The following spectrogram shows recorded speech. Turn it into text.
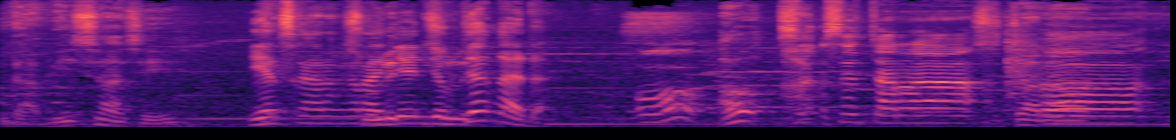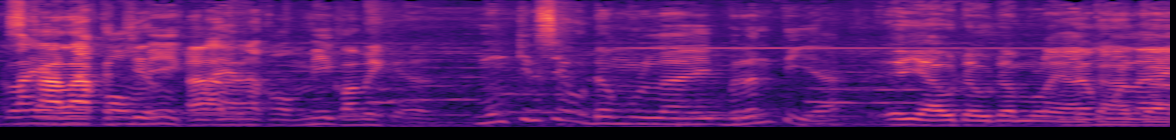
Nggak bisa sih. Yang sekarang Sulit, ngerajain Jogja sulit. nggak ada? Oh Oh, secara, Secara lahirnya kecil. komik Ah, lahirnya komik Komik ya. mungkin sih udah mulai berhenti ya Iya udah udah mulai Udah agak-agak mulai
